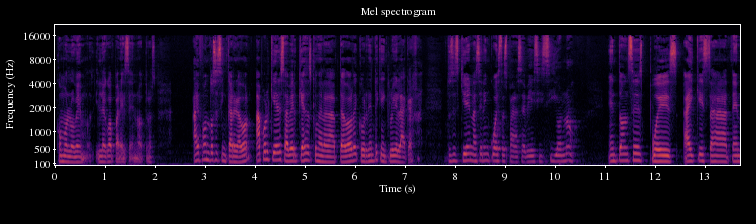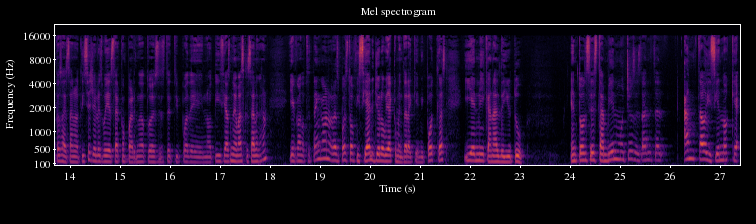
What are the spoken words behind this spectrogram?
como lo vemos. Y luego aparecen otros. iPhone 12 sin cargador. Apple quiere saber qué haces con el adaptador de corriente que incluye la caja. Entonces quieren hacer encuestas para saber si sí o no. Entonces, pues hay que estar atentos a esta noticia. Yo les voy a estar compartiendo todo este tipo de noticias nuevas que salgan. Y cuando se tenga una respuesta oficial, yo lo voy a comentar aquí en mi podcast y en mi canal de YouTube. Entonces, también muchos están, han estado diciendo que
